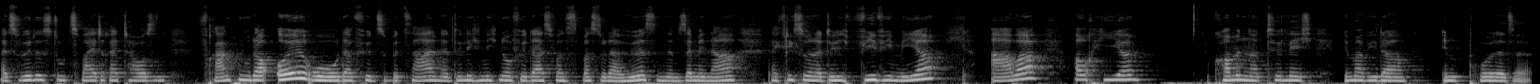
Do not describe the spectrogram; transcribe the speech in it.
als würdest du 2.000, 3.000 Franken oder Euro dafür zu bezahlen. Natürlich nicht nur für das, was, was du da hörst in einem Seminar, da kriegst du natürlich viel, viel mehr. Aber auch hier kommen natürlich immer wieder Impulse.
